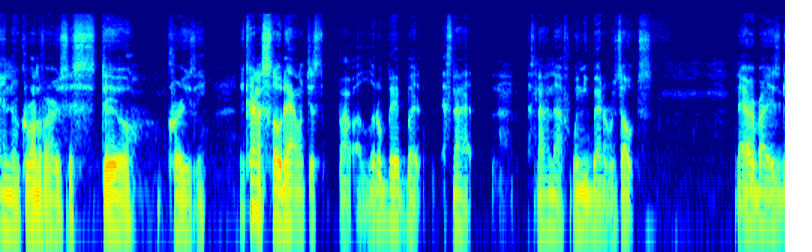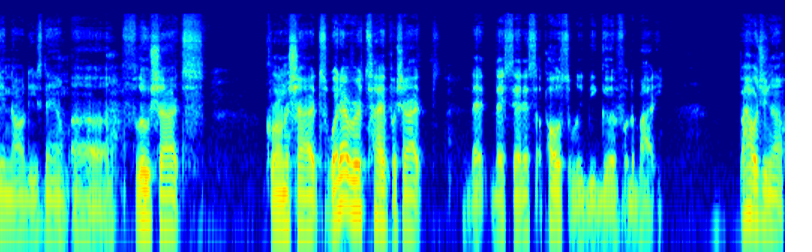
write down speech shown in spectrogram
And the coronavirus is still crazy. It kind of slowed down just about a little bit, but it's not it's not enough. We need better results. Now everybody is getting all these damn uh flu shots, corona shots, whatever type of shot that they said it's supposedly be good for the body. But how would you know?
